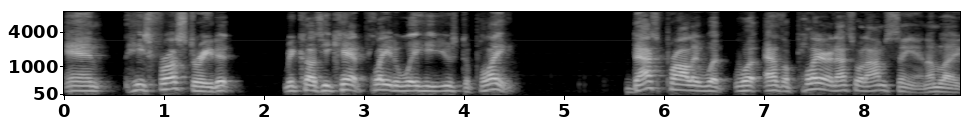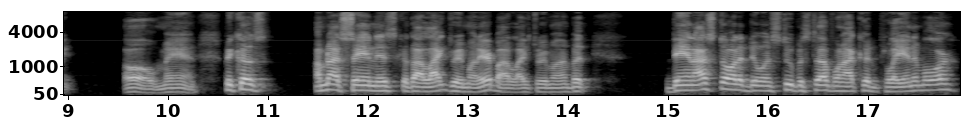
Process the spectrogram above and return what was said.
And he's frustrated because he can't play the way he used to play that's probably what what as a player that's what i'm saying. I'm like oh man. Because i'm not saying this because i like draymond. Everybody likes draymond. But then i started doing stupid stuff when i couldn't play anymore.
